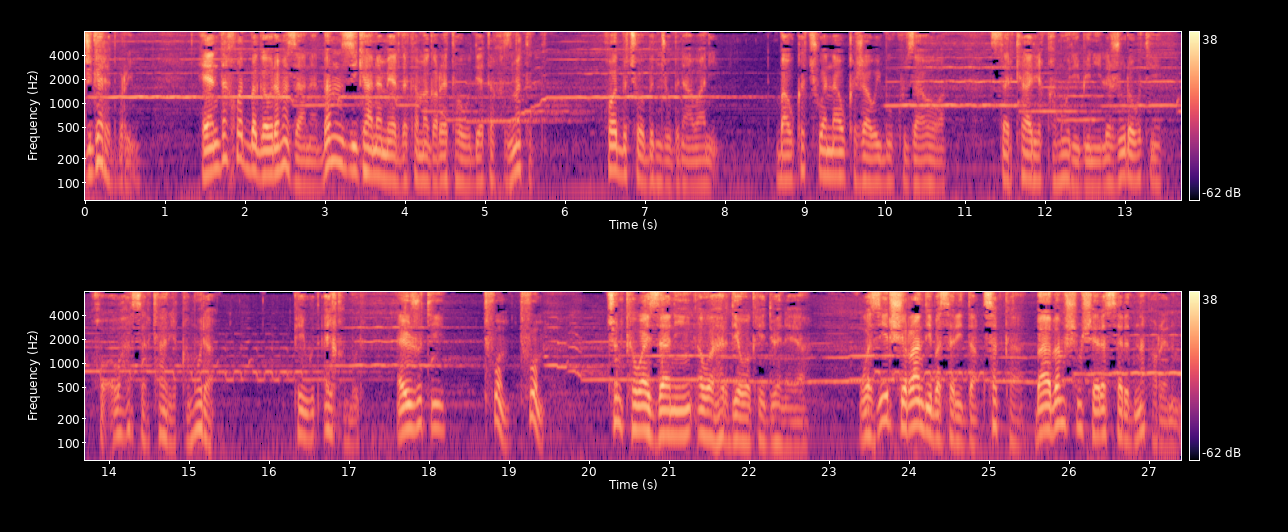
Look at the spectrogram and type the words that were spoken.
جگەرت بڕیم. هێندە خۆت بە گەورە مەزانە، بەم نزیکانە مێردەکەم ئەگەڕێتەوە و دێتە خزمەتت. خۆت بچۆ بنج و بناوانی. باوکە چووە ناو کەژاوەی بووکوزاوەوە، سەرکاری قەموری بینی، لە ژوورە وتی، خۆ ئەوە هەر سەرکاری قەمورە. پێی وت، ئەی قەمور؟ ئەویش وتی، تفوم تفوم چونکە وای زانی ئەوە هەر دێوەکەی دوێنێیە وەزیر شیڕاندی بەسەری دا قسە بکە با بەم شمشێرە سەرت نەپەڕێنم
